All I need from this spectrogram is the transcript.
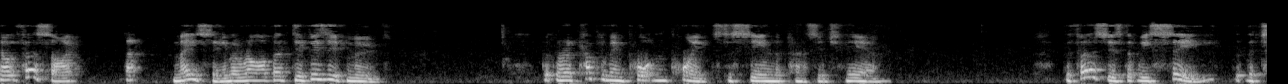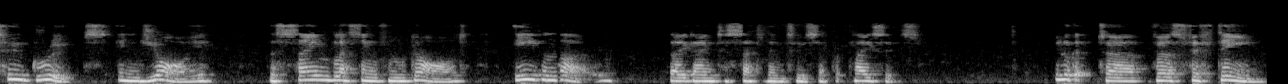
Now at first sight, that may seem a rather divisive move. But there are a couple of important points to see in the passage here. The first is that we see that the two groups enjoy the same blessing from God even though they're going to settle in two separate places. You look at uh, verse 15.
